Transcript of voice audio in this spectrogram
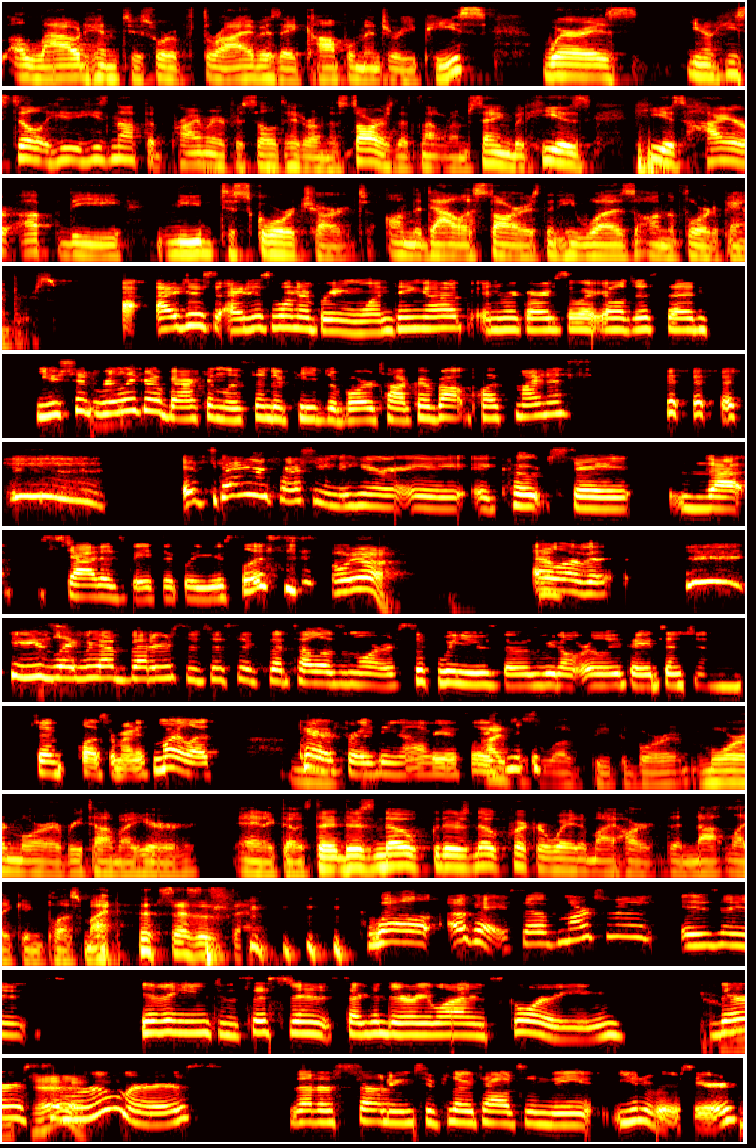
allowed him to sort of thrive as a complementary piece, whereas you know he's still he, he's not the primary facilitator on the stars that's not what i'm saying but he is he is higher up the need to score chart on the dallas stars than he was on the florida panthers. I just i just want to bring one thing up in regards to what y'all just said. You should really go back and listen to pete deboer talk about plus minus. It's kind of refreshing to hear a, a coach say that stat is basically useless. Oh yeah. I love it. He's like, we have better statistics that tell us more. So if we use those, we don't really pay attention to plus or minus, more or less. Man, Paraphrasing, obviously. I just love Pete DeBoer more and more every time I hear anecdotes. There, there's no there's no quicker way to my heart than not liking plus minus as a stat. well, okay, so if Marchment isn't giving consistent secondary line scoring, there are some rumors that are starting to float out in the universe here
